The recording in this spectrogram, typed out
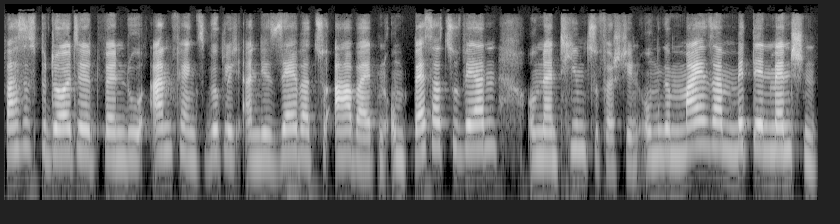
was es bedeutet, wenn du anfängst, wirklich an dir selber zu arbeiten, um besser zu werden, um dein Team zu verstehen, um gemeinsam mit den Menschen,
